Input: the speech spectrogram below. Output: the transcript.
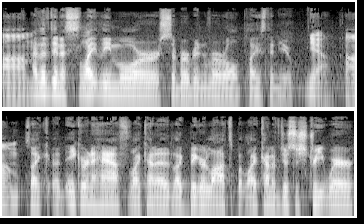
Um, I lived in a slightly more suburban, rural place than you. yeah. Um, It's like an acre and a half, like kind of like bigger lots, but like kind of just a street where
